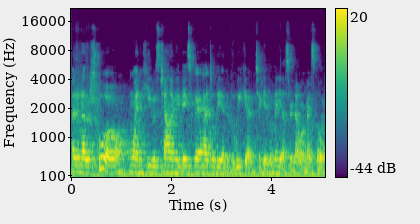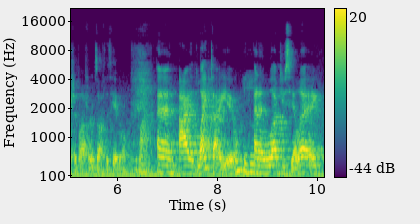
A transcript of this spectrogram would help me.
at another school when he was telling me basically I had till the end of the weekend to give him a yes or no or my scholarship offer was off the table. Wow. And I had liked IU and I loved UCLA,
